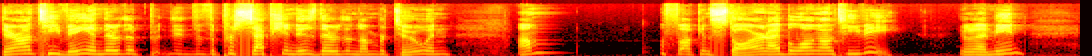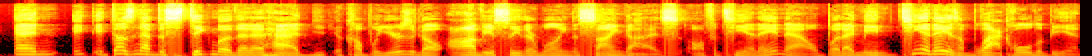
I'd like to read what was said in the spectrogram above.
They're on TV, and they're the the- the perception is they're the number two, and I'm a fucking star, and I belong on TV. You know what I mean? and it, it doesn't have the stigma that it had a couple years ago. Obviously, they're willing to sign guys off of TNA now, but I mean, TNA is a black hole to be in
